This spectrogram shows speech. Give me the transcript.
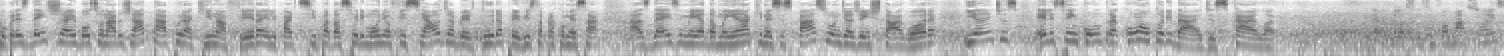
O presidente Jair Bolsonaro já está por aqui na feira, ele participa da cerimônia oficial de abertura, prevista para começar às 10h30 da manhã, aqui nesse espaço onde a gente está agora, e antes ele se encontra com autoridades. Carla. Obrigada pelas suas informações.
